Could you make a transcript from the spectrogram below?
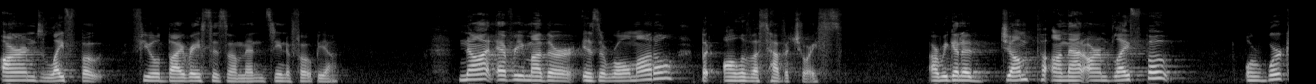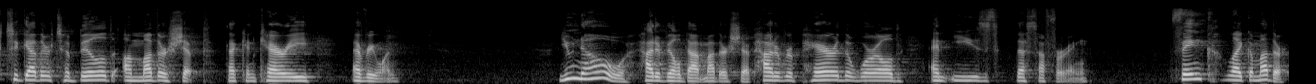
armed lifeboat fueled by racism and xenophobia. Not every mother is a role model, but all of us have a choice. Are we going to jump on that armed lifeboat or work together to build a mothership that can carry everyone? You know how to build that mothership, how to repair the world and ease the suffering. Think like a mother.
